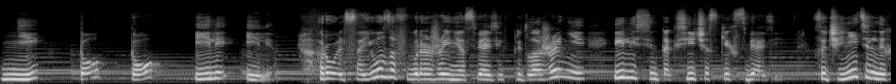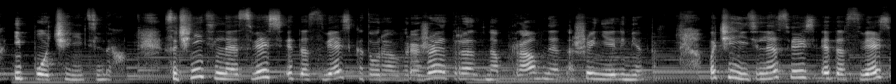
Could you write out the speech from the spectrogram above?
ни, то, то, или, или. Роль союзов – выражение связи в предложении или синтаксических связей, сочинительных и подчинительных. Сочинительная связь – это связь, которая выражает равноправные отношения элементов. Подчинительная связь – это связь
